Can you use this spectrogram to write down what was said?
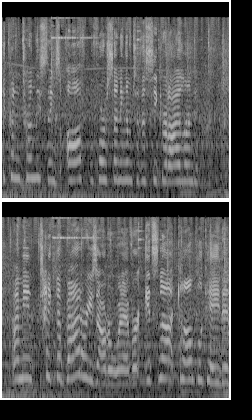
They couldn't turn these things off before sending them to the secret island? I mean, take the batteries out or whatever. It's not complicated.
